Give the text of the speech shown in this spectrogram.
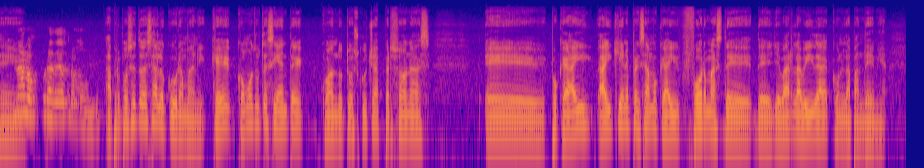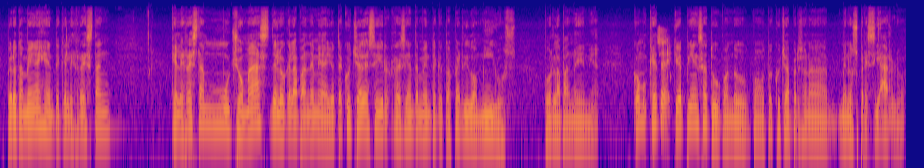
Una locura de otro mundo. A propósito de esa locura, Manny, ¿qué, ¿cómo tú te sientes cuando tú escuchas personas... Eh, porque hay, hay quienes pensamos que hay formas de, de llevar la vida con la pandemia, pero también hay gente que les restan que les restan mucho más de lo que la pandemia. Yo te escuché decir recientemente que tú has perdido amigos por la pandemia. ¿Cómo, qué, ¿Qué piensas tú cuando, cuando tú escuchas a personas menospreciarlo,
